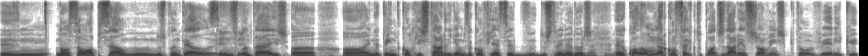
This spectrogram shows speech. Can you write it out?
hum, não são opção no- nos, plantel, Sim, nos sim. plantéis, ou, ou ainda têm de conquistar, digamos, a confiança de- dos treinadores. Eh, qual é o melhor conselho que tu podes dar a esses jovens que estão a ver e que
